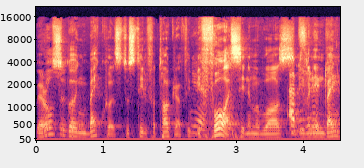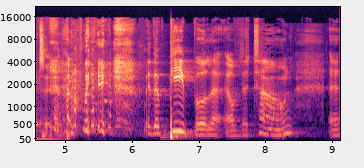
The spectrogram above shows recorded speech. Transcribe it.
we're also going backwards to still photography yes. before cinema was Absolutely. even invented. with the people of the town uh,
